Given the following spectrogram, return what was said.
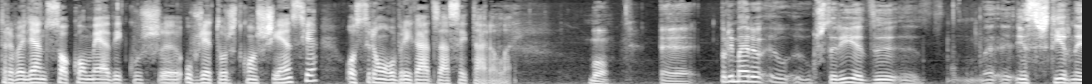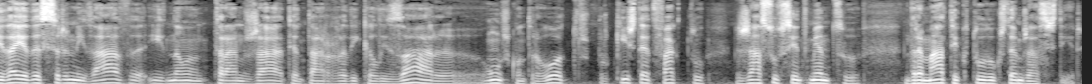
Trabalhando só com médicos uh, objetores de consciência ou serão obrigados a aceitar a lei? Bom, eh, primeiro eu gostaria de eh, insistir na ideia da serenidade e não entrarmos já a tentar radicalizar eh, uns contra outros, porque isto é de facto já suficientemente dramático tudo o que estamos a assistir.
